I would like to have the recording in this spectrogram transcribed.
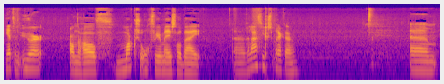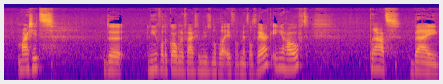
Je hebt een uur, anderhalf, max ongeveer meestal bij uh, relatiegesprekken. Um, maar zit de in ieder geval de komende 15 minuten nog wel even met wat werk in je hoofd. Praat bij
